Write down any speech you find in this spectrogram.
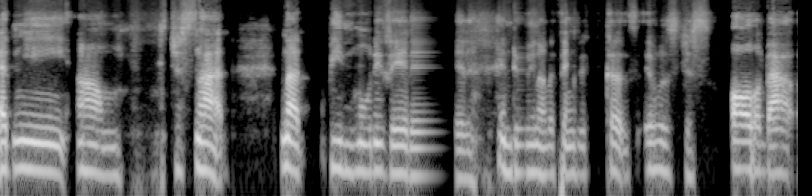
at me um just not not being motivated and doing other things because it was just all about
